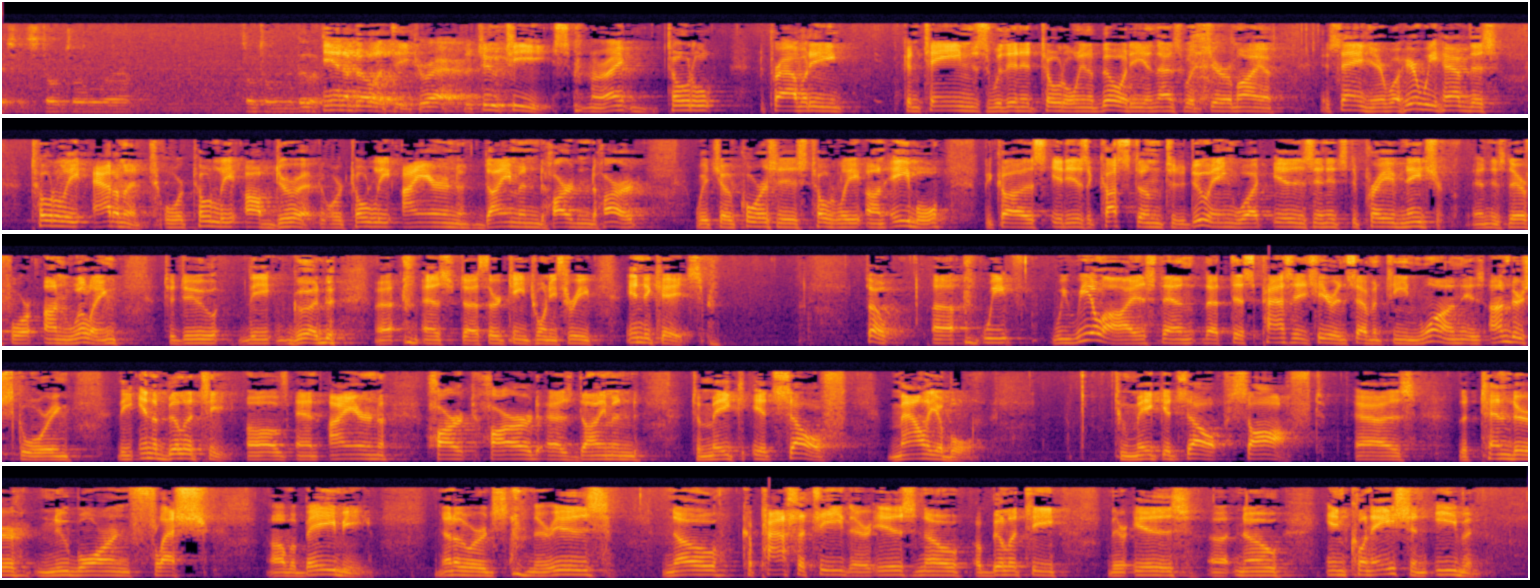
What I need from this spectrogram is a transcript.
I guess it's total, uh, total inability. Inability, correct. The two T's, all right? Total depravity contains within it total inability, and that's what Jeremiah is saying here. Well, here we have this totally adamant or totally obdurate or totally iron diamond hardened heart, which of course is totally unable because it is accustomed to doing what is in its depraved nature and is therefore unwilling to do the good uh, as uh, 1323 indicates. So uh, we we realize then that this passage here in 17.1 is underscoring the inability of an iron heart hard as diamond to make itself malleable, to make itself soft as the tender newborn flesh of a baby. In other words, there is no capacity, there is no ability, there is uh, no inclination even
